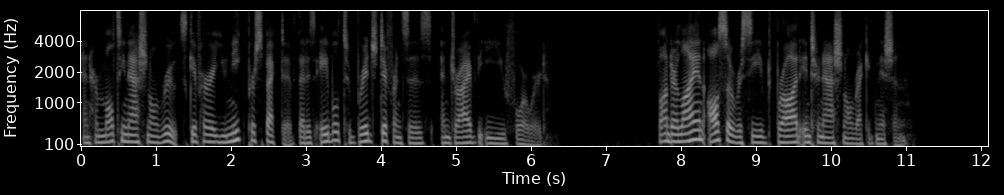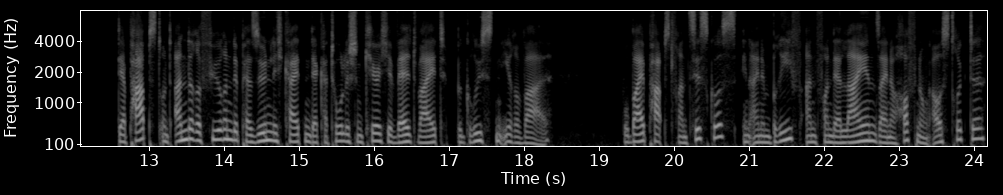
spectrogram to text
and her multinational roots give her a unique perspective that is able to bridge differences and drive the EU forward. Von der Leyen also received broad international recognition. Der Papst und andere führende Persönlichkeiten der katholischen Kirche weltweit begrüßten ihre Wahl, wobei Papst Franziskus in einem Brief an von der Leyen seine Hoffnung ausdrückte,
